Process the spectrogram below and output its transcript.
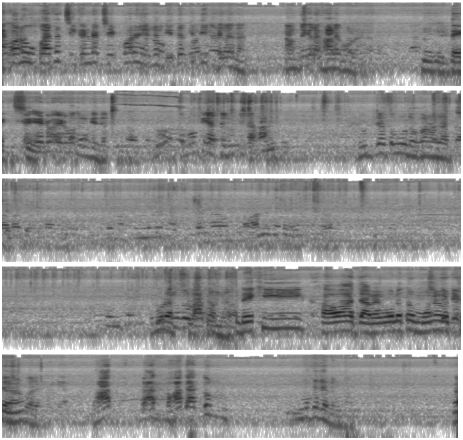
এখনও উপায়তে চিকেনটা চেক করে এটা দিতে দিতে ফেলে না। নামতে গেলে ঘাড়ে পড়ে না। দেখছি। এটা এর মধ্যে ঢুকে যাচ্ছে। রুটি আছে রুটিটা খান। রুটিটা তবু ঢোকানো যাচ্ছে। দেখি খাওয়া যাবে বলে তো মনে হচ্ছে না। ভাত ভাত ভাত একদম মুখে যাবেন না। না,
